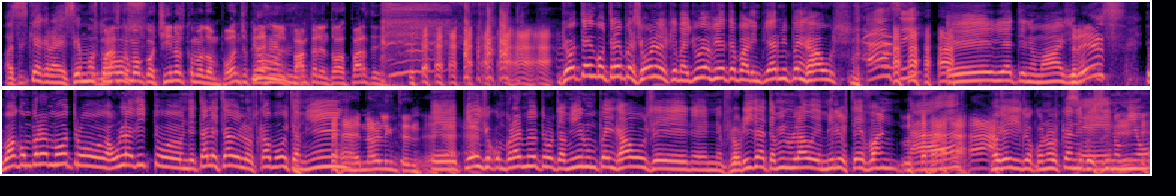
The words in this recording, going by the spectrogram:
Así es que agradecemos Y más todos. como cochinos como Don Poncho, que No. dejan el pamper en todas partes. Yo tengo tres personas que me ayudan, fíjate, para limpiar mi penthouse. Ah, ¿sí? Eh, fíjate nomás. ¿Tres? Y voy a comprarme otro a un ladito donde está el estado de los Cowboys también. en Arlington. Eh, pienso comprarme otro también, un penthouse en, en Florida, también un lado de Emilio Estefan. Ah. No sé si lo conozcan, es Sí. vecino mío.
